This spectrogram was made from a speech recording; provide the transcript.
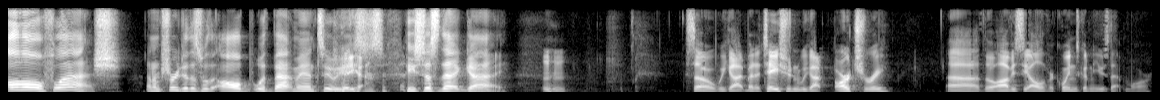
all Flash, and I'm sure he did this with all with Batman too. He's Yeah. just, he's just that guy. So we got meditation, we got archery, uh, though obviously Oliver Queen's going to use that more.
